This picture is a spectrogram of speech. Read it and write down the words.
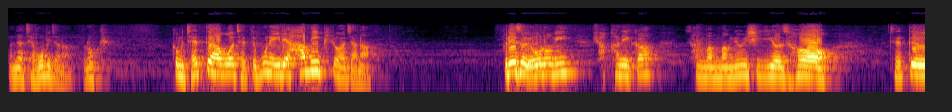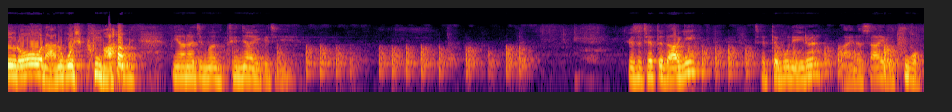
아니야 제곱이잖아. 이렇게. 그러면 Z하고 Z분의 1의 합이 필요하잖아. 그래서 요놈이 샥 하니까 상반방정식이어서 Z로 나누고 싶은 마음이 미안하지만 드냐 이거지. 그래서 Z 더하기 Z분의 1을 마이너스 I로 두고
